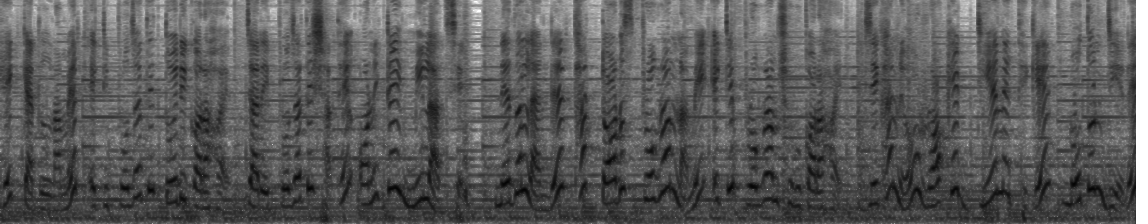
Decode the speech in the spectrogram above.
হেক ক্যাটল নামের একটি প্রজাতি তৈরি করা হয়, যার এই প্রজাতির সাথে অনেকটাই মিল আছে। নেদারল্যান্ডের থার্ড টরস প্রোগ্রাম নামে একটি প্রোগ্রাম শুরু করা হয়, যেখানেও রকেট ডিএনএ থেকে নতুন ডিএনএ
